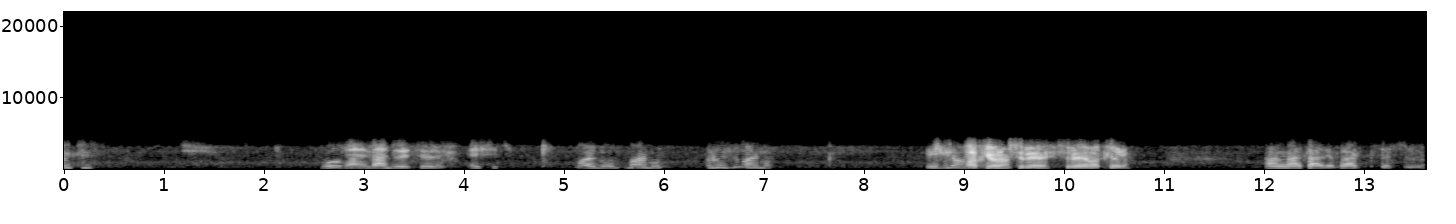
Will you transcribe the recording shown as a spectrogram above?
Öküz. Bu Yani ben de üretiyorum. Eşik. maymun, maymun. Öküzü maymun. Bakıyorum süreye. Süreye bakıyorum. Anla sadece bırak sessiz.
